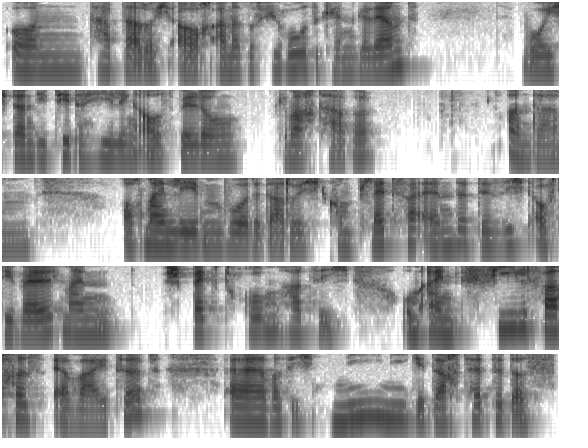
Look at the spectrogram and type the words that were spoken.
und habe dadurch auch Anna-Sophie Rose kennengelernt, wo ich dann die Theta Healing Ausbildung gemacht habe. Und ähm, auch mein Leben wurde dadurch komplett verändert, der Sicht auf die Welt, mein Spektrum hat sich um ein Vielfaches erweitert äh, was ich nie, nie gedacht hätte, dass,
